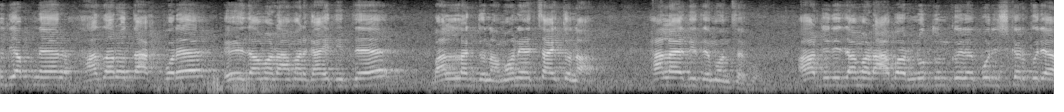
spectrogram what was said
যদি আপনার হাজারো দাগ পড়ে, এই জামাটা আমার গায়ে দিতে ভালো লাগতো না, মনে চাইতো না। ফালায় দিতে মন চাইব। আর যদি জামাটা আবার নতুন করে পরিষ্কার করিয়া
